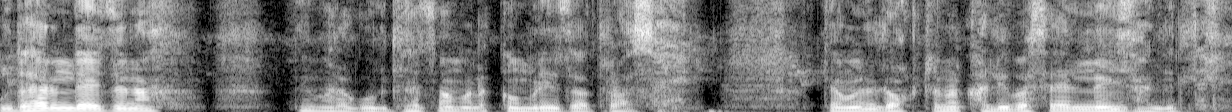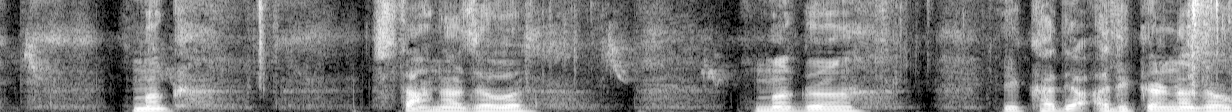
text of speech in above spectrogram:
उदाहरण द्यायचं ना नाही मला गुडघ्याचा मला कमरेचा त्रास आहे. त्यामुळे डॉक्टरनं खाली बसायला नाही सांगितलेले मग स्थानाजवळ मग एखाद्या अधिकरणाजवळ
